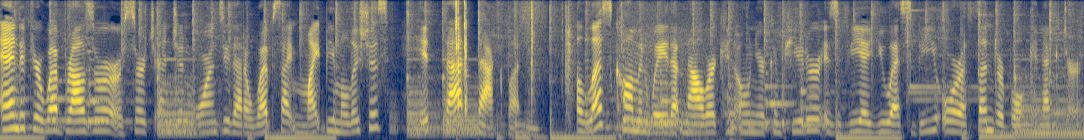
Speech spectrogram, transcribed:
And if your web browser or search engine warns you that a website might be malicious, hit that back button. A less common way that malware can own your computer is via USB or a Thunderbolt connector.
